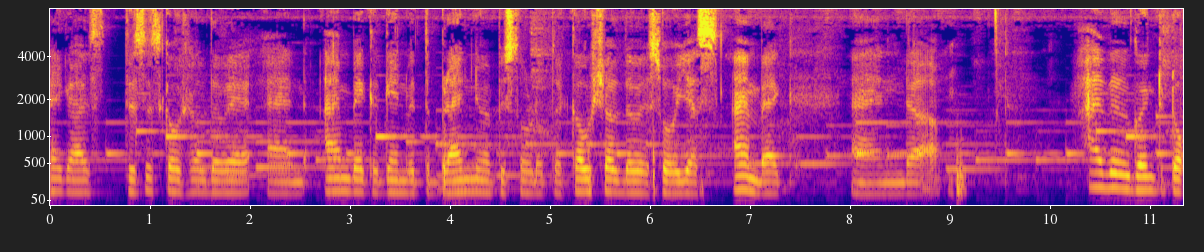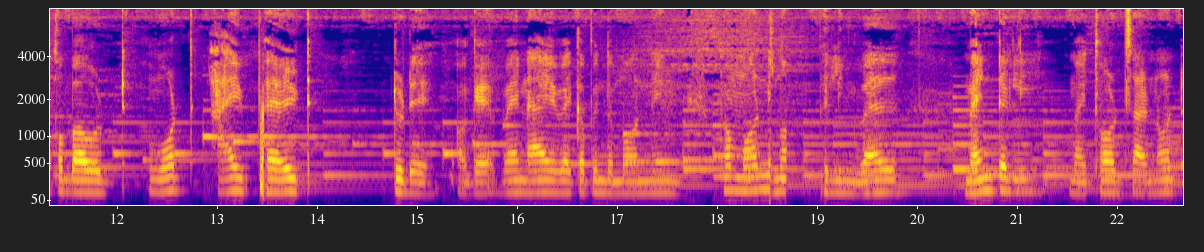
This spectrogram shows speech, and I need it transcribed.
Hey guys, this is Kaushal Dave and I'm back again with the brand new episode of the Kaushal Dave. So yes, I am back and uh, I will going to talk about what I felt today. Okay, when I wake up in the morning, from morning not feeling well mentally, my thoughts are not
